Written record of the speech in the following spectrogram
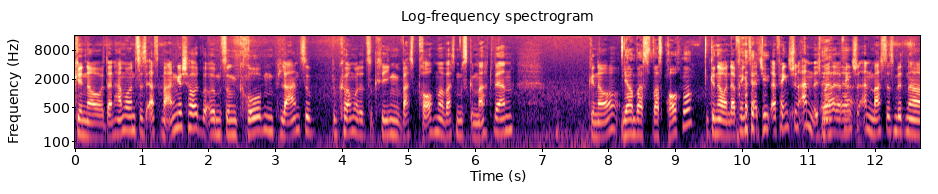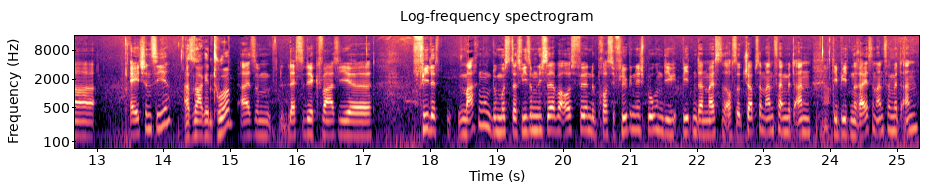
Genau, dann haben wir uns das erstmal angeschaut, um so einen groben Plan zu bekommen oder zu kriegen, was braucht man, was muss gemacht werden. Genau, Ja, und was, was braucht man? genau, und da fängt es halt schon, da fängt's schon an. Ich meine, Ja, da fängt ja. schon an. Machst du es mit einer Agency, Also eine Agentur? also lässt du dir quasi äh, vieles machen. Du musst das Visum nicht selber ausfüllen, du brauchst die Flüge nicht buchen. Die bieten dann meistens auch so Jobs am Anfang mit an, Ja. die bieten Reisen am Anfang mit an.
